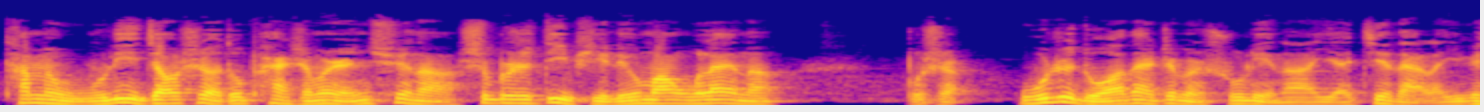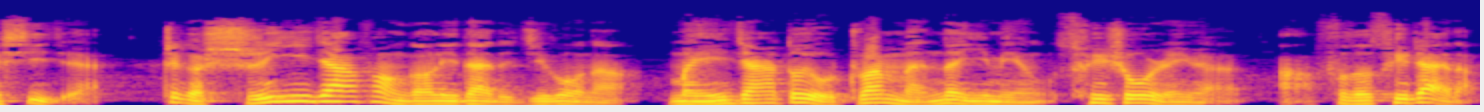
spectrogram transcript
他们武力交涉都派什么人去呢？是不是地痞流氓无赖呢？不是。吴志铎在这本书里呢，也记载了一个细节：这个十一家放高利贷的机构呢，每一家都有专门的一名催收人员啊，负责催债的。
